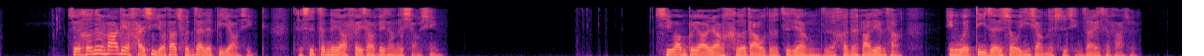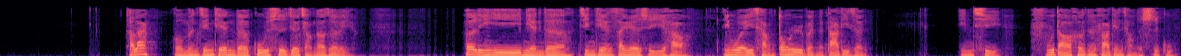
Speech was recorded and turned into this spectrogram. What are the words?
所以核能发电还是有它存在的必要性，只是真的要非常非常的小心。希望不要让核岛的这样子核能发电厂因为地震受影响的事情再一次发生。好啦，我们今天的故事就讲到这里。二零一一年的今天三月十一号，因为一场东日本的大地震，引起福岛核能发电厂的事故。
